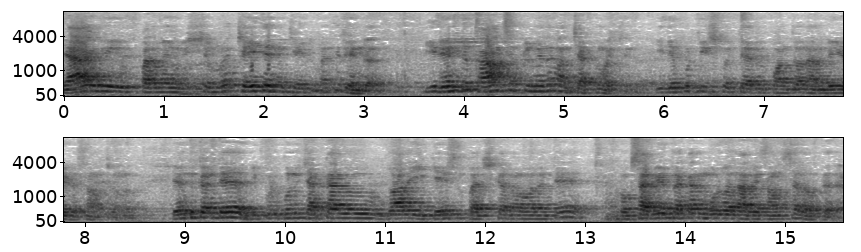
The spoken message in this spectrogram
న్యాయపరమైన విషయంలో చైతన్యం చేయటం అనేది రెండోది. ఈ రెండు కాన్సెప్ట్ల మీద మన చట్టం వచ్చింది. ఇది ఎప్పుడు తీసుకొచ్చారు? పంతొమ్మిది ఎనభై ఏడు సంవత్సరంలో. ఎందుకంటే ఇప్పుడు కొన్ని చట్టాలు ద్వారా ఈ కేసులు పరిష్కారం అవ్వాలంటే ఒక సర్వే ప్రకారం మూడు వందల అరవై సంవత్సరాలు అవుతుంది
